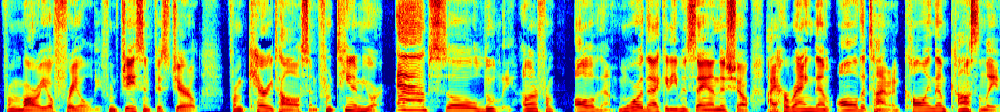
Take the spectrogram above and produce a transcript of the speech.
from Mario Fraioli, from Jason Fitzgerald, from Carrie Tollefson, from Tina Muir. Absolutely. I learned from all of them, more than I could even say on this show. I harangue them all the time and calling them constantly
